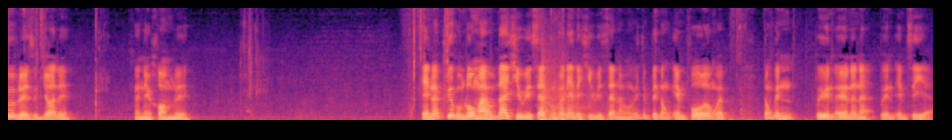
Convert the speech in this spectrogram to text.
บึ๊บเลยสุดยอดเลยเหมือนในคอมเลย เห็นว่าคือผมลงมาผมได้ QVZ ผมก็เล่นแต่ QVZ นะผมไม่จำเป็นต้อง M4 ต้องแบบ ต้องเป็นปืนเออนั่นน่ะ ปืน M4 อะ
